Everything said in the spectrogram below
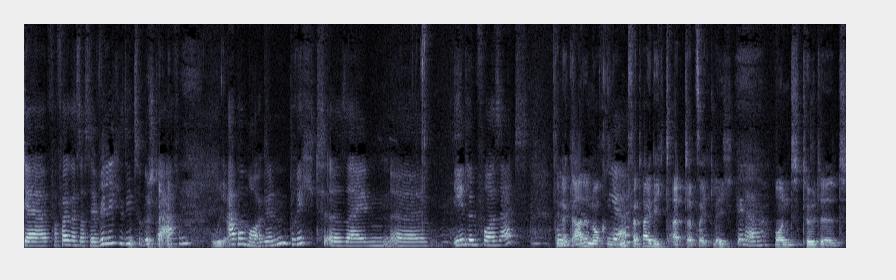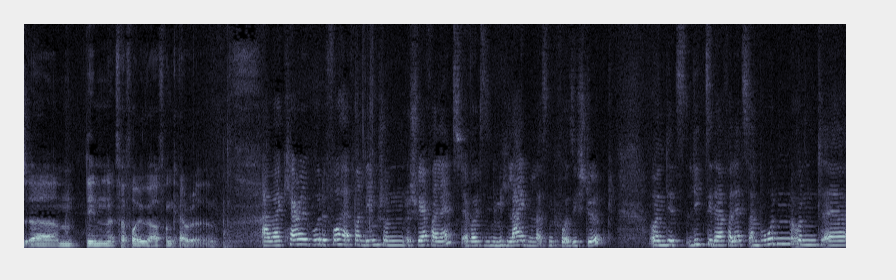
der Verfolger ist auch sehr willig, sie zu bestrafen. Oh ja. Aber Morgan bricht äh, seinen äh, edlen Vorsatz. den er gerade noch ja, gut verteidigt hat tatsächlich Genau. und tötet ähm, den Verfolger von Carol. Aber Carol wurde vorher von dem schon schwer verletzt. Er wollte sie nämlich leiden lassen, bevor sie stirbt. Und jetzt liegt sie da verletzt am Boden und äh,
